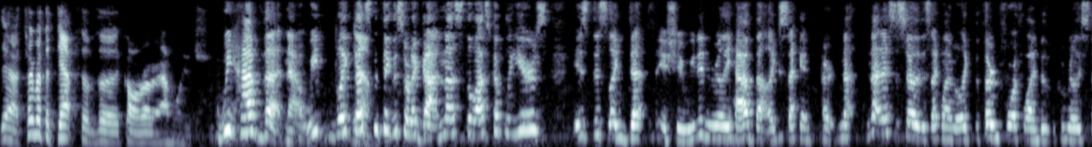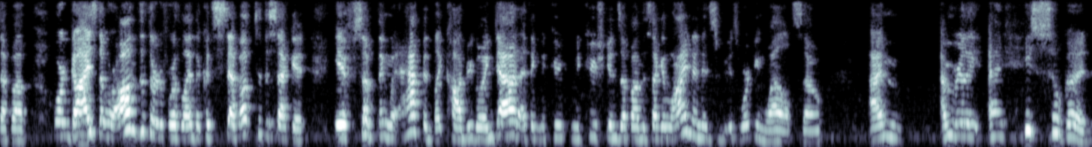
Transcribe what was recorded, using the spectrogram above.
yeah, talking about the depth of the Colorado Avalanche. we have that now. We like that's the thing that's sort of gotten us the last couple of years is this like depth issue. We didn't really have that like second or not not necessarily the second line, but like the third and fourth line that could really step up, or guys that were on the third or fourth line that could step up to the second if something went happened, like Kadri going down. I think Nichushkin's up on the second line, and it's it's working well. So I'm I'm really uh, he's so good.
